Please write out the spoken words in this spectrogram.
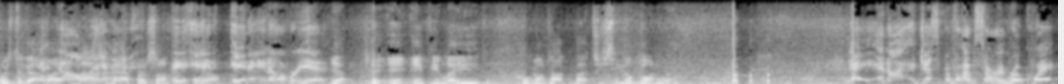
We still got like Don't nine and a half or something. It, it, it ain't over yet. yeah. I- i- If you leave, we're gonna talk about you. So don't go anywhere. Hey, and I just before, I'm sorry, real quick.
